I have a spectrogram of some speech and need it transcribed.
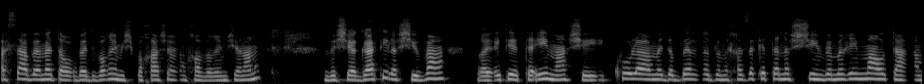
עשה באמת הרבה דברים, משפחה שהם חברים שלנו. וכשהגעתי לשבעה, ראיתי את האימא שהיא כולה מדברת ומחזקת אנשים ומרימה אותם,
